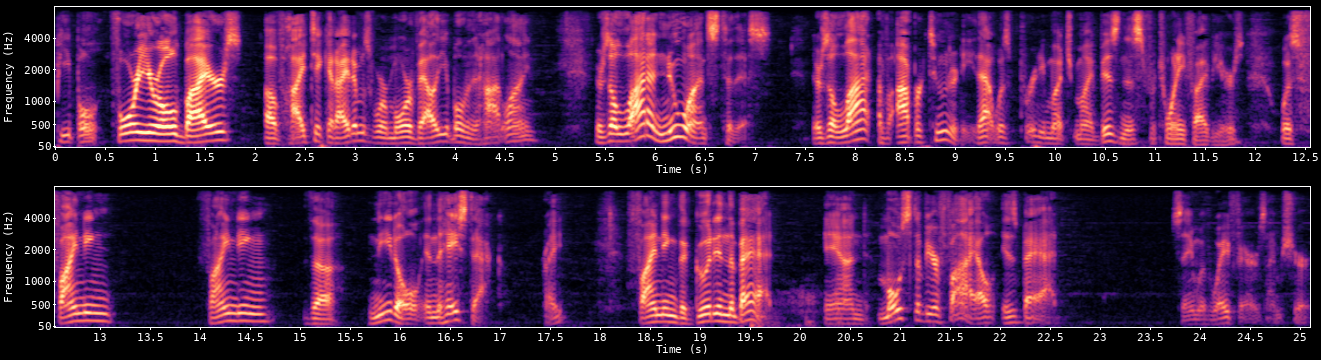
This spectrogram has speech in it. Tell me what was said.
people. Four year old buyers of high ticket items were more valuable than hotline. There's a lot of nuance to this. There's a lot of opportunity. That was pretty much my business for 25 years was finding finding the needle in the haystack, right? Finding the good in the bad. And most of your file is bad. Same with Wayfarers, I'm sure.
